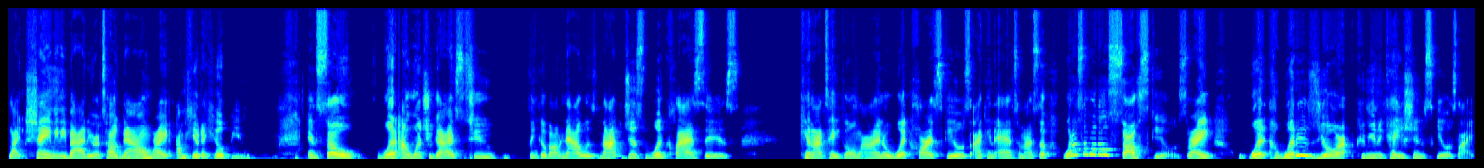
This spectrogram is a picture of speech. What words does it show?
like shame anybody or talk down, right? I'm here to help you. And so, what I want you guys to think about now is not just what classes can I take online or what hard skills I can add to myself. What are some of those soft skills, right? What what is your communication skills like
